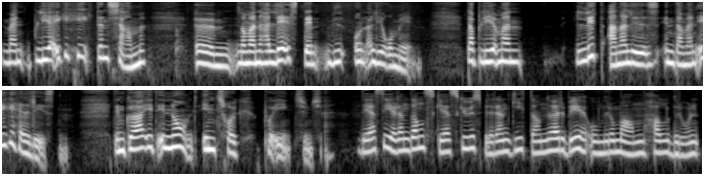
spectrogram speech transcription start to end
Man blir ikke helt den samme øh, når man har lest den vidunderlige romanen. Da blir man litt annerledes enn da man ikke hadde lest den. Den gjør et enormt inntrykk på en, syns jeg. Det sier den danske skuespilleren Gita Nørby om romanen 'Halvbroren'.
